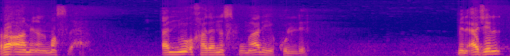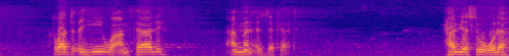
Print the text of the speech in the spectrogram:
رأى من المصلحة أن يؤخذ نصف ماله كله من أجل ردعه وأمثاله عن منع الزكاة. هل يسوغ له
